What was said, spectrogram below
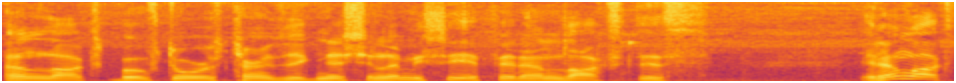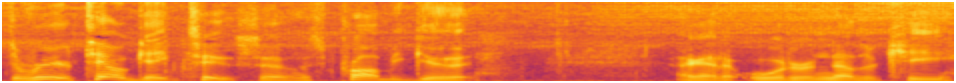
unlocks both doors, turns the ignition. Let me see if it unlocks this. It unlocks the rear tailgate too, so it's probably good. I gotta order another key.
